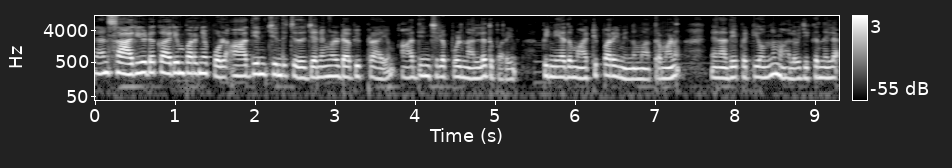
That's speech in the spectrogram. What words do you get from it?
ഞാൻ സാരിയുടെ കാര്യം പറഞ്ഞപ്പോൾ ആദ്യം ചിന്തിച്ചത് ജനങ്ങളുടെ അഭിപ്രായം ആദ്യം ചിലപ്പോൾ നല്ലത് പറയും. പിന്നെ അത് മാറ്റിപ്പറയുമെന്ന് മാത്രമാണ്. ഞാൻ അതേപ്പറ്റി ഒന്നും ആലോചിക്കുന്നില്ല.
